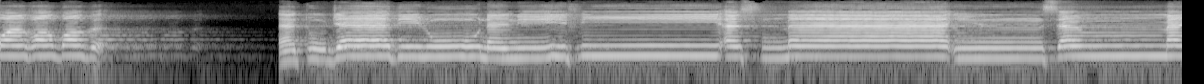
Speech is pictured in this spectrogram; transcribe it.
وَغَضَبٌ ۖ أَتُجَادِلُونَنِي فِي أَسْمَاءٍ سَمَّيْتُمُوهَا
